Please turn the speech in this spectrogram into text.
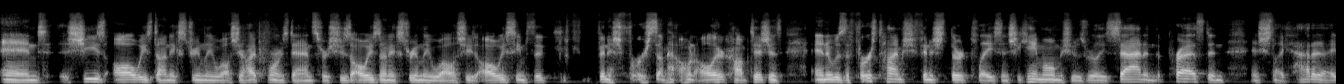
and she's always done extremely well. She's a high performance dancer. She's always done extremely well. She always seems to finish first somehow in all her competitions. And it was the first time she finished third place. And she came home and she was really sad and depressed. And and she's like, "How did I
